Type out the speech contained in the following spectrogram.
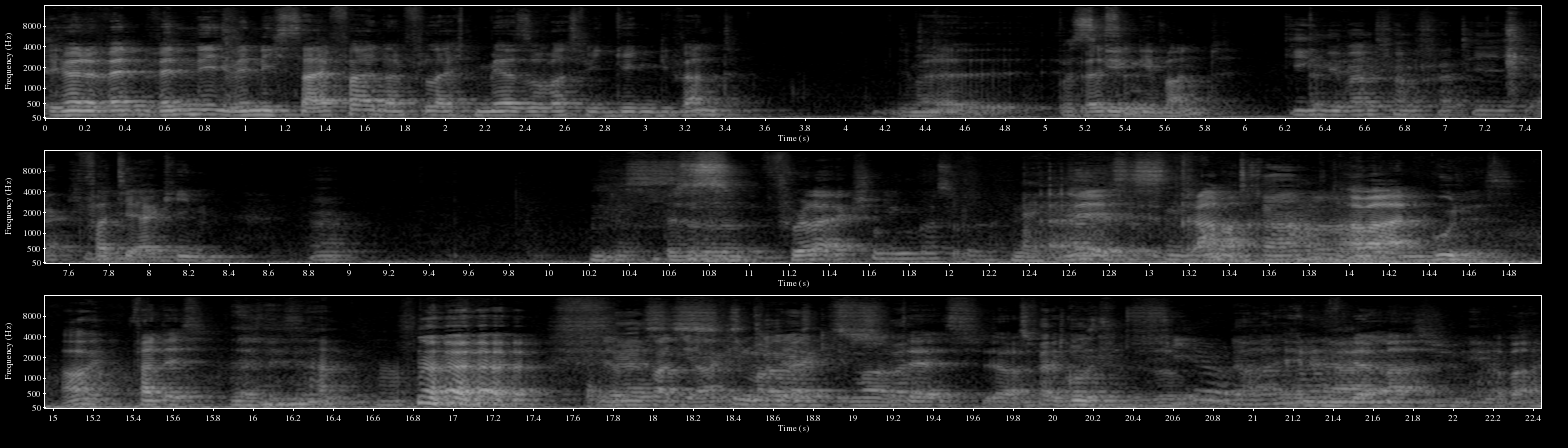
ich meine, wenn, wenn, nicht, wenn nicht Sci-Fi, dann vielleicht mehr sowas wie gegen die Wand. Ich meine, Was weißt gegen du, die Wand? Gegen die Wand von Fatih Akin. Fatih Akin. Das, Das ist Thriller-Action irgendwas? Oder? Nee. Nee, es ist ein Drama. Drama. Aber ein gutes. Ah, Fand ich. Ja, Akin macht ja ich, eigentlich immer. Der ist ja 2004 gut. oder? Hin und wieder das mal. Aber.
